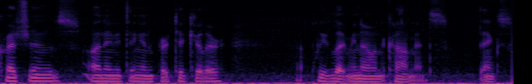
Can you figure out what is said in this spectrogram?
questions on anything in particular, uh, please let me know in the comments. Thanks.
